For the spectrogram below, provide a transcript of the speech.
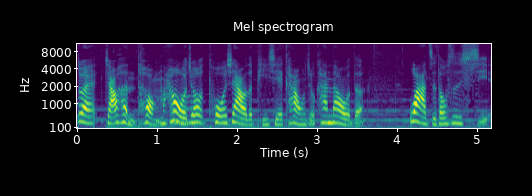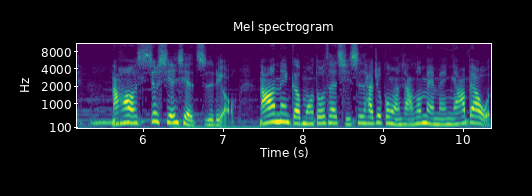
对，脚很痛，然后我就脱下我的皮鞋看，我就看到我的。袜子都是血，然后就鲜血直流，然后那个摩托车骑士他就跟我讲说：“妹妹，你要不要我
